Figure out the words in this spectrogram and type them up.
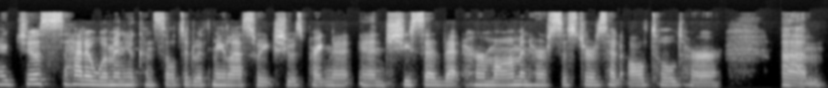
I just had a woman who consulted with me last week. She was pregnant and she said that her mom and her sisters had all told her um,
